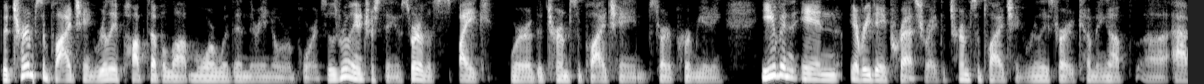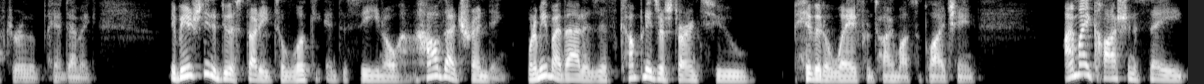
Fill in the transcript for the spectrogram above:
the term supply chain really popped up a lot more within their annual reports. It was really interesting. It was sort of a spike where the term supply chain started permeating. Even in everyday press, right? The term supply chain really started coming up uh, after the pandemic. It'd be interesting to do a study to look and to see, you know, how's that trending? What I mean by that is if companies are starting to pivot away from talking about supply chain, I might caution to say,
